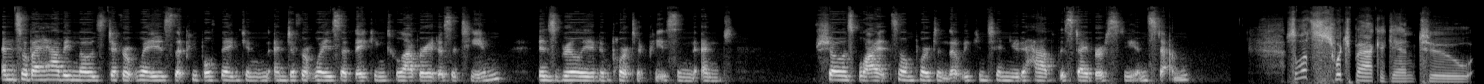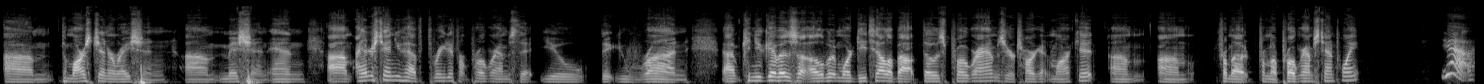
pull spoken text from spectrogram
And so by having those different ways that people think and, and different ways that they can collaborate as a team is really an important piece. And, and shows why it's so important that we continue to have this diversity in STEM. So let's switch back again to um, the Mars Generation um, mission, and um, I understand you have three different programs that you that you run. Um, can you give us a, a, little bit more detail about those programs, your target market, um, um, from a from a program standpoint? Yeah.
